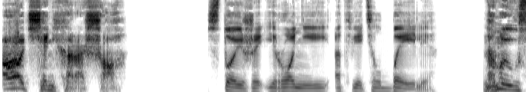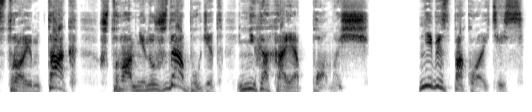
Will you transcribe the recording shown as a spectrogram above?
Очень хорошо, с той же иронией ответил Бейли. Но мы устроим так, что вам не нужна будет никакая помощь. Не беспокойтесь,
